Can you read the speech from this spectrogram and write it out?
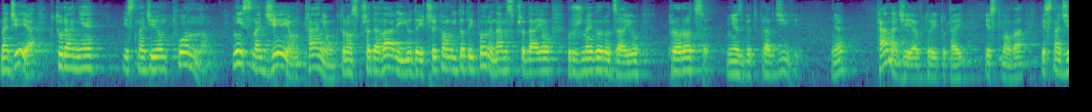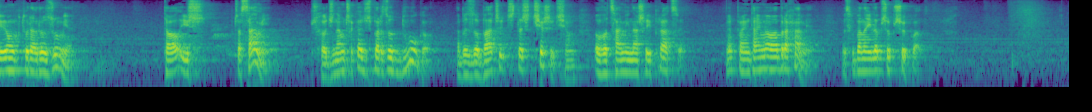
Nadzieja, która nie jest nadzieją płonną, nie jest nadzieją tanią, którą sprzedawali Judejczykom i do tej pory nam sprzedają różnego rodzaju prorocy, niezbyt prawdziwi. Nie? Ta nadzieja, o której tutaj jest mowa, jest nadzieją, która rozumie, to, iż czasami przychodzi nam czekać bardzo długo, aby zobaczyć, czy też cieszyć się owocami naszej pracy. Pamiętajmy o Abrahamie. To jest chyba najlepszy przykład.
